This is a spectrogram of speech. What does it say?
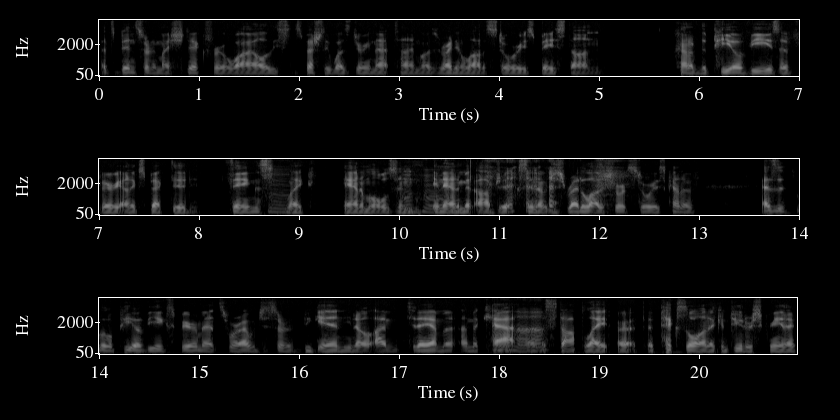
that's been sort of my shtick for a while. At least, especially was during that time. I was writing a lot of stories based on kind of the POVs of very unexpected things, Hmm. like animals and Mhm. inanimate objects. And I just read a lot of short stories, kind of as a little POV experiments, where I would just sort of begin. You know, I'm today I'm a I'm a cat, Uh-huh. I'm a stoplight, or a, a pixel on a computer screen. I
